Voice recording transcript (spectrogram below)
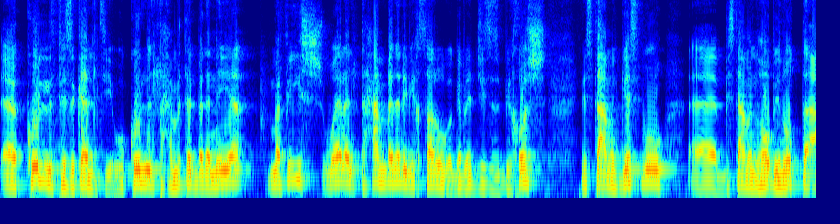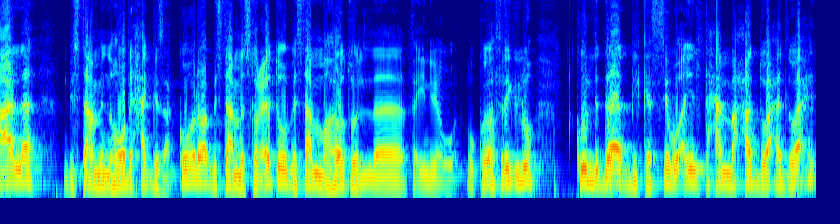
آه كل ال physicality وكل الالتحامات البدنية مفيش ولا التحام بدني بيخسره جابريل جيسوس بيخش بيستعمل جسمه آه بيستعمل إن هو بينط أعلى بيستعمل إن هو بيحجز على الكورة بيستعمل سرعته بيستعمل مهاراته ال- في- يعني في رجله. كل ده بيكسبه أي التحام مع حد واحد لواحد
